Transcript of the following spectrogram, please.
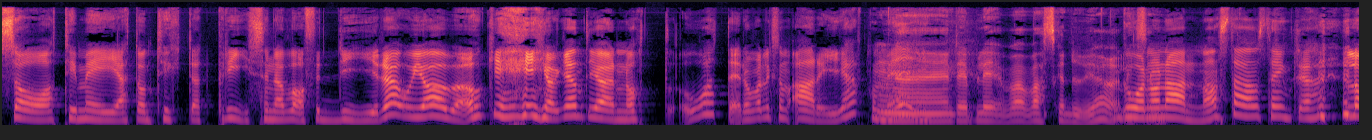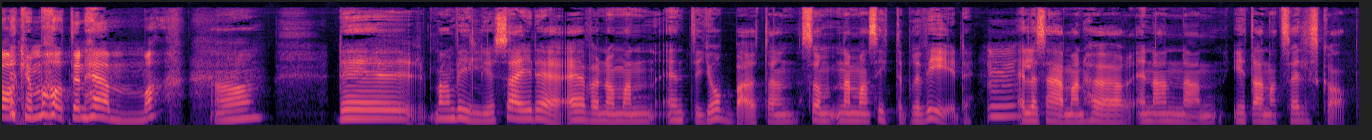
sa till mig att de tyckte att priserna var för dyra och jag var okej, jag kan inte göra något åt det. De var liksom arga på mig. Nej, det blir, vad, vad ska du göra? Gå liksom? någon annanstans tänkte jag. Laga maten hemma. Ja, det, man vill ju säga det även om man inte jobbar utan som när man sitter bredvid. Mm. Eller så här man hör en annan i ett annat sällskap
